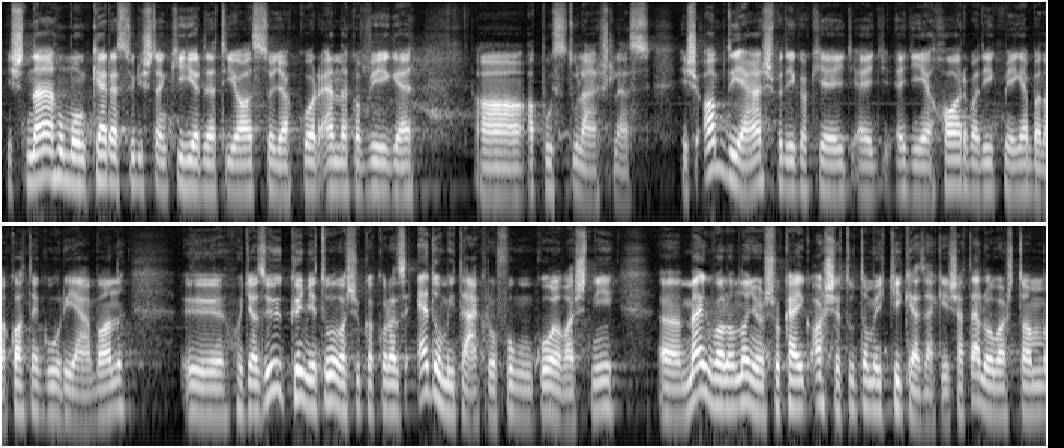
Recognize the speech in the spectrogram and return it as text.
És Náhumon keresztül Isten kihirdeti azt, hogy akkor ennek a vége a, a pusztulás lesz. És Abdiás pedig, aki egy, egy, egy ilyen harmadik még ebben a kategóriában, hogy az ő könyvét olvassuk, akkor az edomitákról fogunk olvasni. Megvalom nagyon sokáig, azt se tudtam, hogy kik ezek. És hát elolvastam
